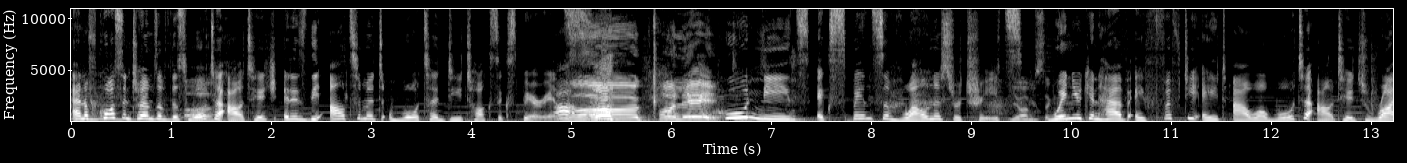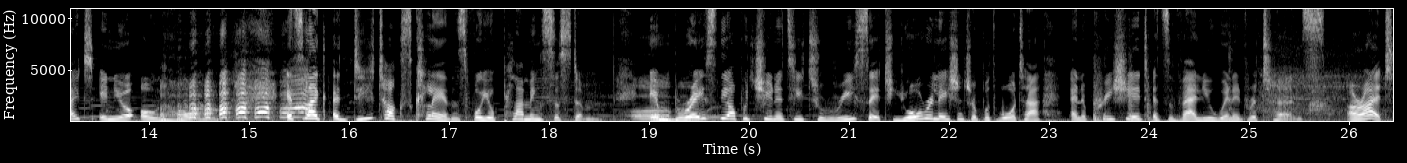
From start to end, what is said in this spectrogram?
And of course, in terms of this water uh. outage, it is the ultimate water detox experience. Oh, Xoli. Who needs expensive wellness retreats Yo, I'm sick of when you. you can have a 58 hour water outage right in your own home? it's like a detox cleanse for your plumbing system. Oh, Embrace the opportunity to reset your relationship with water and appreciate its value when it returns. All right.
